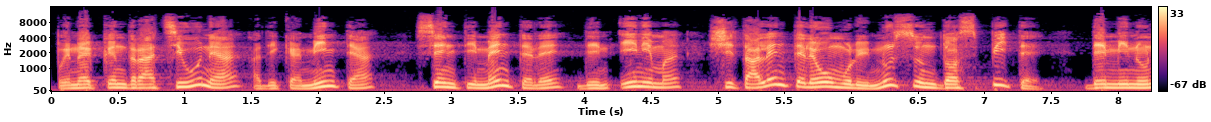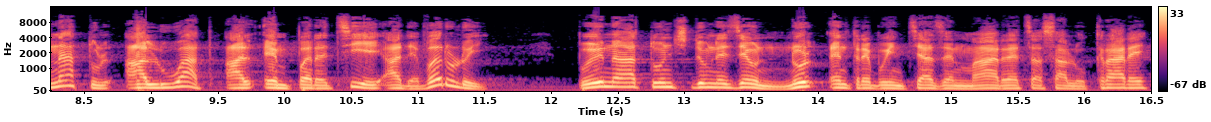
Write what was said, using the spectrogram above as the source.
Până când rațiunea, adică mintea, sentimentele din inimă și talentele omului nu sunt dospite de minunatul aluat al împărăției adevărului, până atunci Dumnezeu nu-l întrebuințează în mareța sa lucrare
